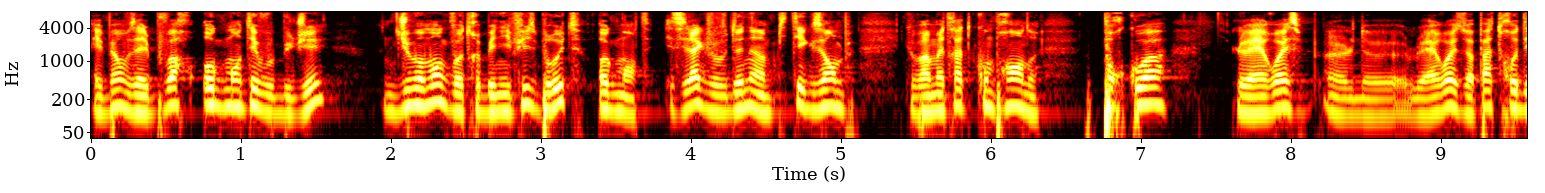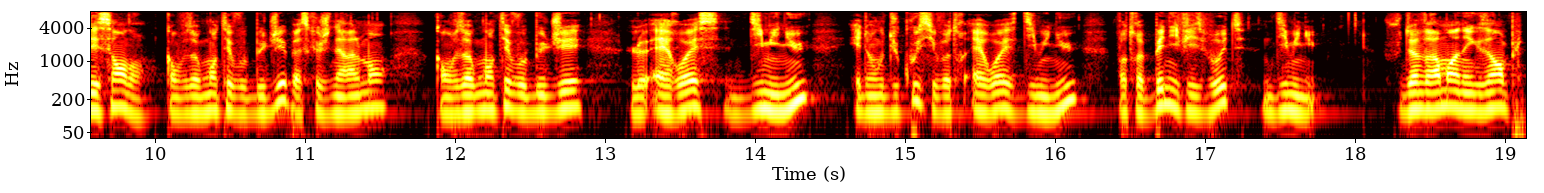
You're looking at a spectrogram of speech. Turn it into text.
eh bien vous allez pouvoir augmenter vos budgets du moment que votre bénéfice brut augmente. Et c'est là que je vais vous donner un petit exemple qui vous permettra de comprendre pourquoi le ROS euh, ne ROS va pas trop descendre quand vous augmentez vos budgets, parce que généralement, quand vous augmentez vos budgets, le ROS diminue, et donc du coup, si votre ROS diminue, votre bénéfice brut diminue. Je vous donne vraiment un exemple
